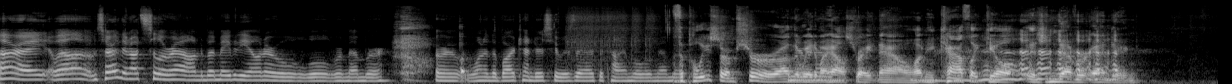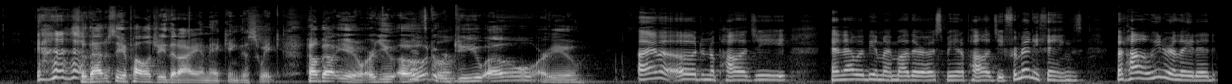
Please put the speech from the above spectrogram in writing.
All right. Well, I'm sorry they're not still around, but maybe the owner will, will remember, or one of the bartenders who was there at the time will remember. The police, I'm sure, are on their way to my house right now. I mean, Catholic guilt is never ending. So that is the apology that I am making this week. How about you? Are you owed or do you owe? Are you? I'm owed an apology, and that would be my mother owes me an apology for many things, but Halloween related.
